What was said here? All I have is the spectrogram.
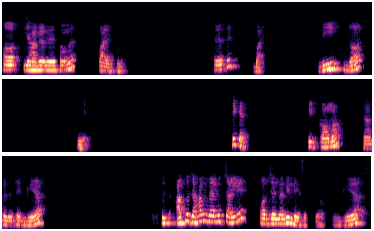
और यहाँ पे देता हूँ मैं बाइक में बाइक वी डॉट नहीं ठीक है। फिर कॉमा, यहाँ पे देते हैं गियर तो आपको जहाँ भी वैल्यू चाहिए, वो आप जनरली ले सकते हो। गियर्स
